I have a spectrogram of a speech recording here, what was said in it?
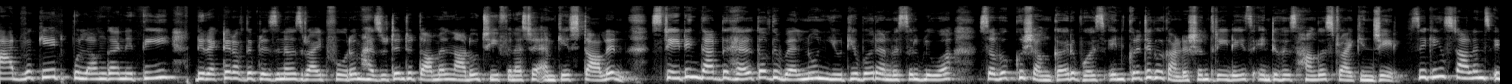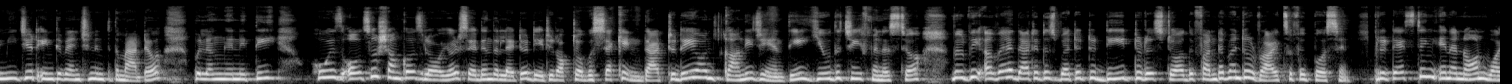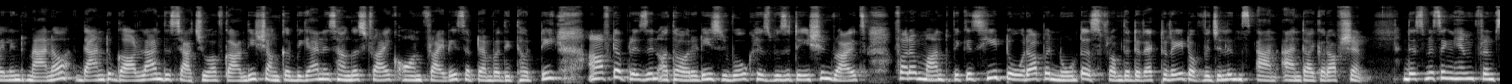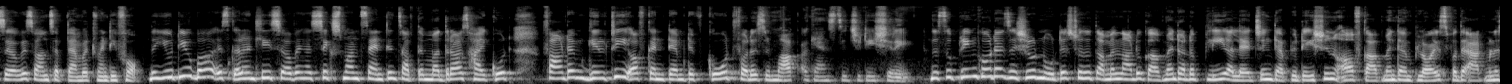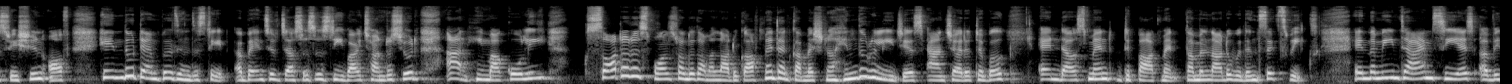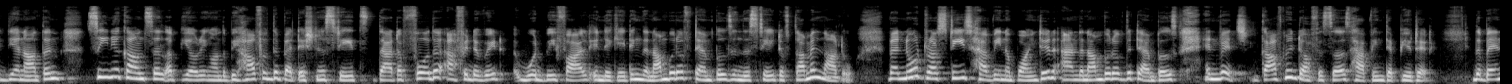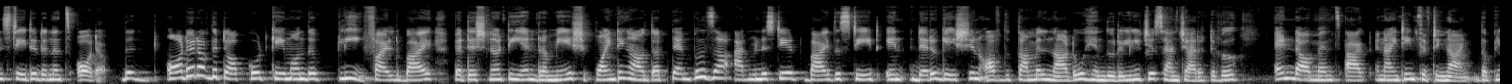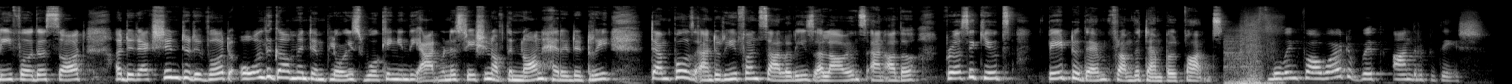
Advocate Pugalenthi, director of the Prisoners' Right Forum, has written to Tamil Nadu Chief Minister M.K. Stalin, stating that the health of the well-known YouTuber and whistleblower Savukku Shankar was in critical condition three days into his hunger strike in jail. Seeking Stalin's immediate intervention into the matter, Pugalenthi who is also Shankar's lawyer, said in the letter dated October 2nd that today on Gandhi Jayanti, you, the Chief Minister, will be aware that it is better to deed to restore the fundamental rights of a person. Protesting in a non-violent manner than to garland the statue of Gandhi, Shankar began his hunger strike on Friday, September the 30, after prison authorities revoked his visitation rights for a month because he tore up a notice from the Directorate of Vigilance and Anti-Corruption, dismissing him from service on September 24. The YouTuber is currently serving serving a six month sentence after Madras High Court found him guilty of contempt of court for his remark against the judiciary. The Supreme Court has issued notice to the Tamil Nadu government on a plea alleging deputation of government employees for the administration of Hindu temples in the state. A bench of Justices D.Y. Chandrachud and Hema Kohli sought a response from the Tamil Nadu government and Commissioner Hindu Religious and Charitable Endowment Department, Tamil Nadu, within six weeks. In the meantime, C.S. Vaidyanathan, senior counsel appearing on the behalf of the petitioner, states that a further affidavit would be filed indicating the number of temples in the state of Tamil Nadu, where no trustees have been appointed, and the number of the temples in which government officers have been deputed. The bench stated in its order. The order of the top court came on the plea filed by petitioner T.N. Ramesh pointing out that temples are administered by the state in derogation of the Tamil Nadu Hindu Religious and Charitable Endowments Act in 1959. The plea further sought a direction to revert all the government employees working in the administration of the non hereditary temples and to refund salaries, allowance, and other prosecutes paid to them from the temple funds. Moving forward with Andhra Pradesh.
